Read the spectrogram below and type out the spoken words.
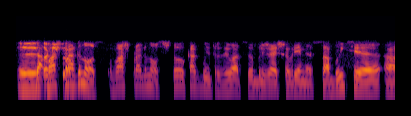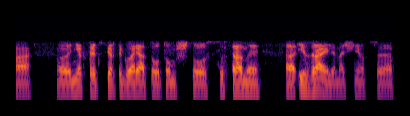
Да, ваш что... прогноз, ваш прогноз, что как будет развиваться в ближайшее время события? Э, некоторые эксперты говорят о том, что со стороны э, Израиля начнется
